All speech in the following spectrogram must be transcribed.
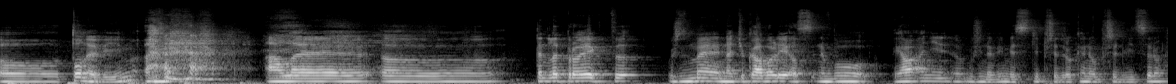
Uh, to nevím, ale uh, tenhle projekt už jsme naťukávali, asi, nebo já ani už nevím, jestli před rokem nebo před více,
